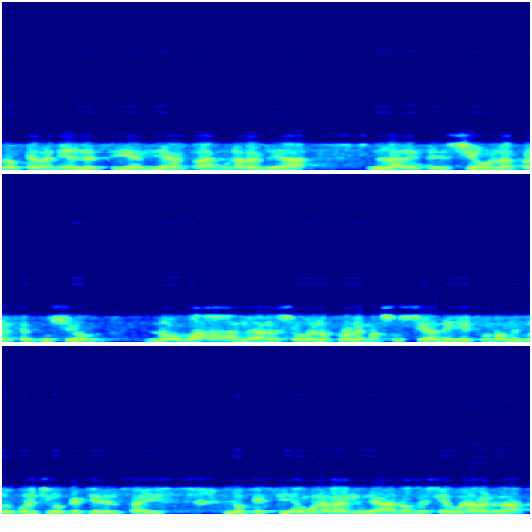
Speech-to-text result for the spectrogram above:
lo, que Daniel decía el día atrás es una realidad. La detención, la persecución no va a resolver los problemas sociales, económicos y políticos que tiene el país. Lo que sí es una realidad, lo que sí es una verdad,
